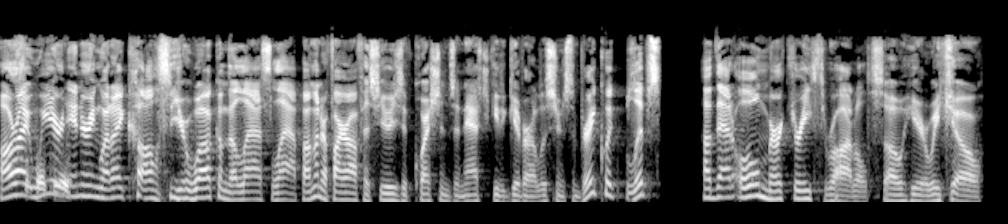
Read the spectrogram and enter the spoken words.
All right, we are entering what I call you're welcome the last lap. I'm going to fire off a series of questions and ask you to give our listeners some very quick blips of that old Mercury throttle. So here we go.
